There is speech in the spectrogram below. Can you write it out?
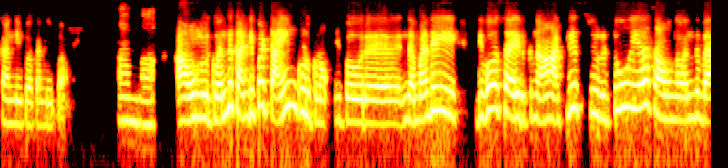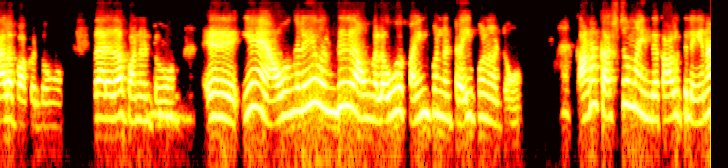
கண்டிப்பா கண்டிப்பா. ஆமா. அவங்களுக்கு வந்து கண்டிப்பா டைம் கொடுக்கணும். இப்போ ஒரு இந்த மாதிரி டிவோர்ஸ் ஆயிருக்குன்னா அட்லீஸ்ட் ஒரு டூ இயர்ஸ் அவங்க வந்து வேலை பார்க்கட்டும் வேற ஏதாவது பண்ணட்டும். ஏன்? அவங்களே வந்து அவங்க லவ் ஃபைன் பண்ண ட்ரை பண்ணட்டும். ஆனா கஷ்டம் தான் இந்த காலத்துல. ஏன்னா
